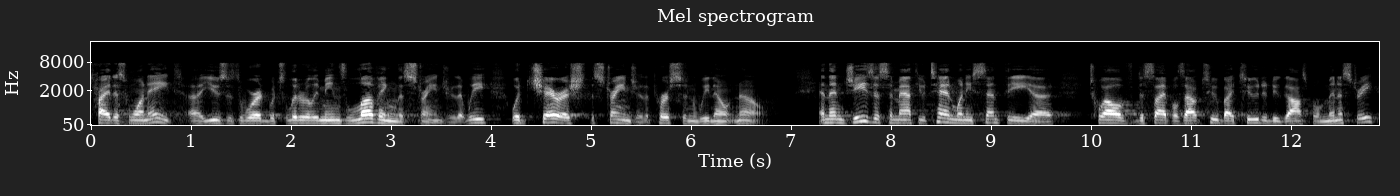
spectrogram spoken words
Titus 1:8 uh, uses the word which literally means loving the stranger, that we would cherish the stranger, the person we don't know. And then Jesus in Matthew 10, when he sent the uh, 12 disciples out two by two to do gospel ministry,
